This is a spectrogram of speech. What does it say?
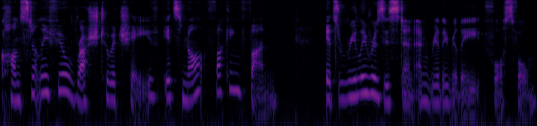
constantly feel rushed to achieve, it's not fucking fun. It's really resistant and really, really forceful.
